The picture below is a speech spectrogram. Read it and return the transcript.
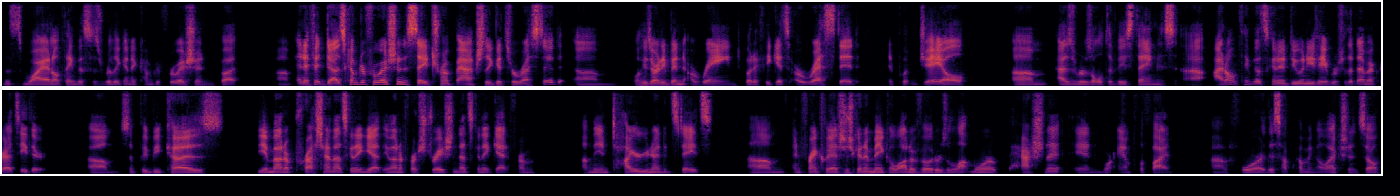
this is why I don't think this is really going to come to fruition. But um, and if it does come to fruition, say Trump actually gets arrested, um, well, he's already been arraigned. But if he gets arrested and put in jail um, as a result of these things, uh, I don't think that's going to do any favors for the Democrats either. Um, simply because the amount of press time that's going to get, the amount of frustration that's going to get from um, the entire United States, um, and frankly, that's just going to make a lot of voters a lot more passionate and more amplified uh, for this upcoming election. So,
